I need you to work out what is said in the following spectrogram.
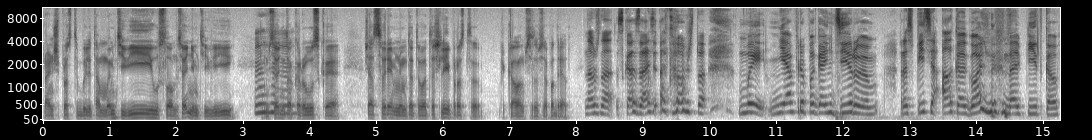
Раньше просто были там MTV, условно, сегодня MTV, сегодня только русское. Сейчас со временем от этого отошли и просто прикалываемся за все подряд. Нужно сказать о том, что мы не пропагандируем распитие алкогольных напитков.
